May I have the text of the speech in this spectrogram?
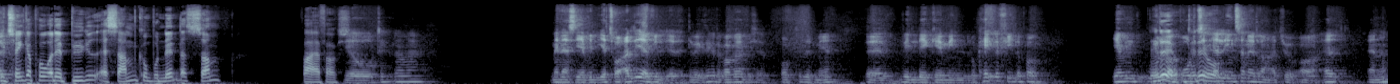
du tænker på, at det er bygget af samme komponenter som Firefox? Jo, det kan være. Men altså, jeg, vil, jeg tror aldrig, jeg vil, det, det kan da godt være, hvis jeg brugte det lidt mere, øh, vil lægge mine lokale filer på. Jeg vil det jo, bruge det det, er til det al internetradio og alt andet.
